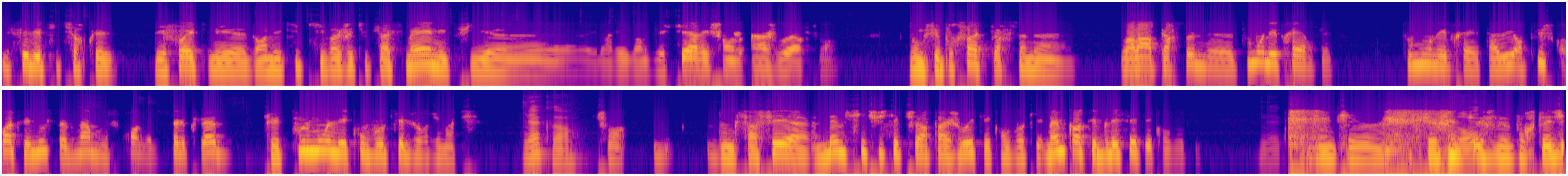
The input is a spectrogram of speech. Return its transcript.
il fait des petites surprises. Des fois, il te met dans l'équipe qui va jouer toute la semaine et puis euh, il arrive dans le vestiaire, il change un joueur, tu vois. Donc c'est pour ça que personne, euh, voilà, personne, euh, tout le monde est prêt en fait. Tout le monde est prêt. T'as vu En plus, je crois que nous, Subnam, je crois, on est le seul club que tout le monde est convoqué le jour du match. D'accord. Tu vois. Donc ça fait, euh, même si tu sais que tu vas pas jouer, t'es convoqué. Même quand t'es blessé, t'es convoqué. D'accord. Donc euh, Bon. pour te dire.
